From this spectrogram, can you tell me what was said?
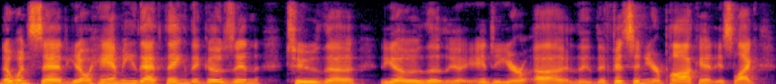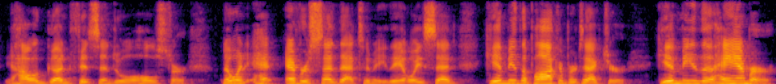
No one said, you know, hand me that thing that goes in to the, you know, the into your uh, fits in your pocket. It's like how a gun fits into a holster. No one had ever said that to me. They always said, "Give me the pocket protector." Give me the hammer.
